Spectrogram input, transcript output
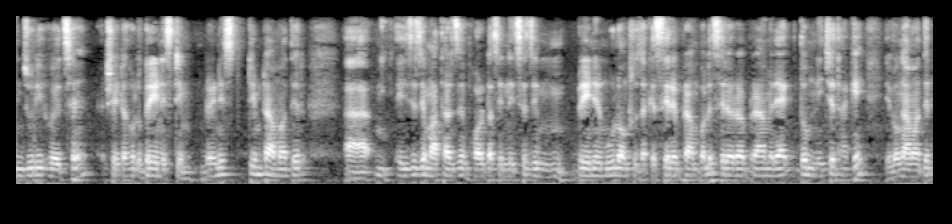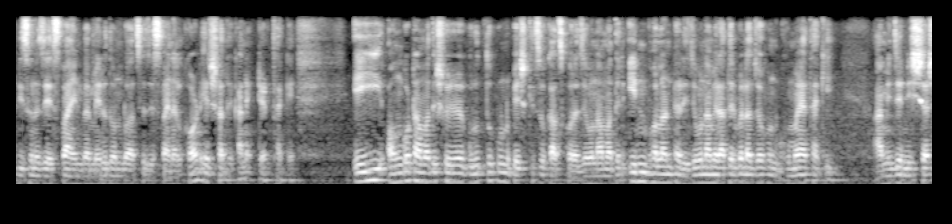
ইনজুরি হয়েছে, সেটা হলো ব্রেন স্টিম ব্রেন স্টিমটা আমাদের এই যে যে মাথার যে ভল্ট আছে, নিচে যে ব্রেনের মূল অংশ যাকে সেরেব্রাম বলে সেরেব্রামের একদম নিচে থাকে এবং আমাদের পিছনে যে স্পাইন বা মেরুদণ্ড আছে, যে স্পাইনাল কর্ড এর সাথে কানেক্টেড থাকে। এই অঙ্গটা আমাদের শরীরের গুরুত্বপূর্ণ বেশ কিছু কাজ করে। যেমন আমাদের ইনভলান্টারি যেমন আমি রাতের বেলা যখন ঘুমায় থাকি আমি যে নিঃশ্বাস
